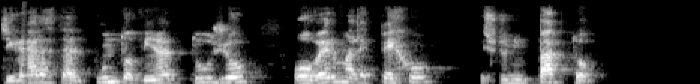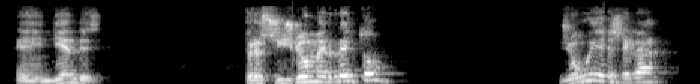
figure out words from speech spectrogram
llegar hasta el punto final tuyo o verme al espejo, es un impacto, eh, ¿entiendes? Pero si yo me reto, yo voy a llegar.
